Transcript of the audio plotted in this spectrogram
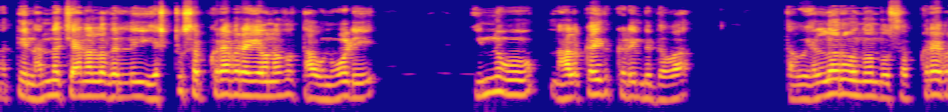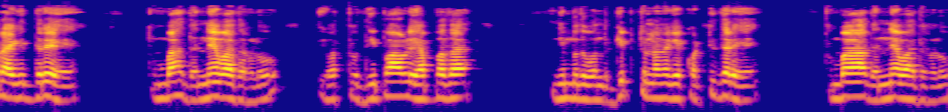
ಮತ್ತು ನನ್ನ ಚಾನಲದಲ್ಲಿ ಎಷ್ಟು ಸಬ್ಸ್ಕ್ರೈಬರ್ ಆಗ್ಯಾವ ಅನ್ನೋದು ತಾವು ನೋಡಿ. ಇನ್ನೂ ನಾಲ್ಕೈದು ಕಡಿಮೆ ಬಿದ್ದವ. ತಾವು ಎಲ್ಲರೂ ಒಂದೊಂದು ಸಬ್ಸ್ಕ್ರೈಬರ್ ಆಗಿದ್ದರೆ ತುಂಬ ಧನ್ಯವಾದಗಳು. ಇವತ್ತು ದೀಪಾವಳಿ ಹಬ್ಬದ ನಿಮ್ಮದು ಒಂದು ಗಿಫ್ಟ್ ನನಗೆ ಕೊಟ್ಟಿದ್ದರೆ ತುಂಬ ಧನ್ಯವಾದಗಳು.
